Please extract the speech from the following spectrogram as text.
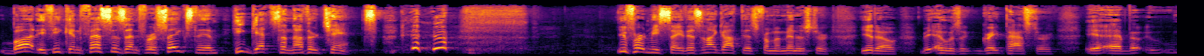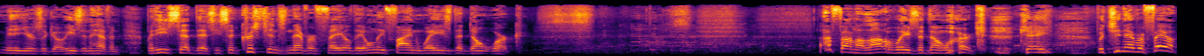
But if he confesses and forsakes them, he gets another chance. You've heard me say this, and I got this from a minister, you know, who was a great pastor uh, many years ago. He's in heaven. But he said this He said, Christians never fail, they only find ways that don't work. I found a lot of ways that don't work, okay? But you never fail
